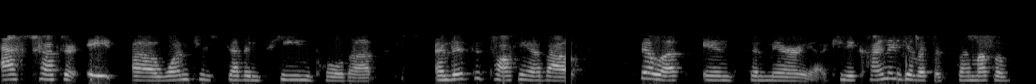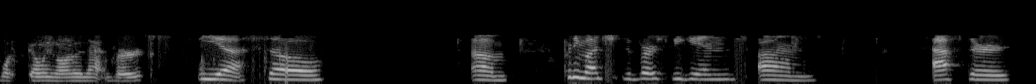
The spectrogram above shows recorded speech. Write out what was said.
Acts chapter eight, uh, one through seventeen pulled up, and this is talking about Philip in Samaria. Can you kind of give us a sum up of what's going on in that verse? Yeah, so um pretty much the verse begins um after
